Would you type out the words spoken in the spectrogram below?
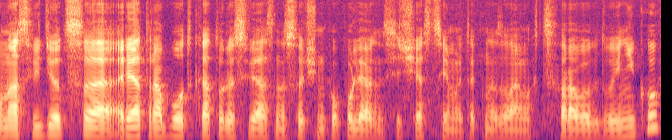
У нас ведется ряд работ, которые связаны с очень популярной сейчас темой так называемых цифровых двойников.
